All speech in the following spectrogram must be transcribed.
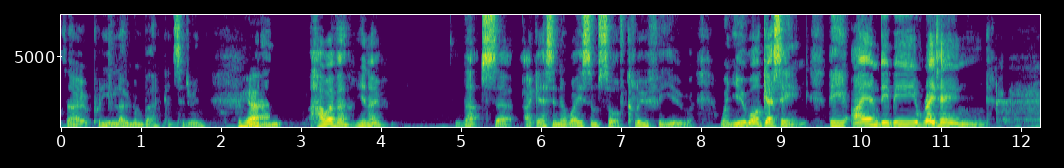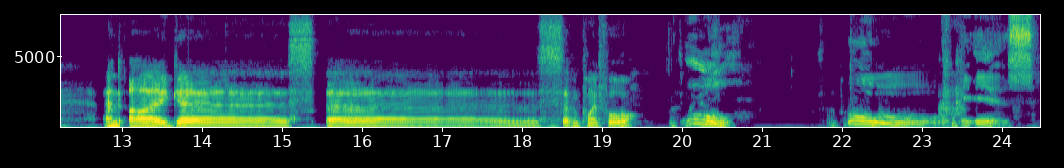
So pretty low number considering. Yeah. Um, however, you know, that's uh, I guess in a way some sort of clue for you when you are guessing the IMDb rating. And I guess uh, 7.4. That's guess. Ooh, 7.4. ooh, it is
